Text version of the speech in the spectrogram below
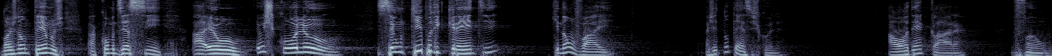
Nós não temos, ah, como dizer assim, ah, eu, eu escolho ser um tipo de crente que não vai. A gente não tem essa escolha. A ordem é clara: vão.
